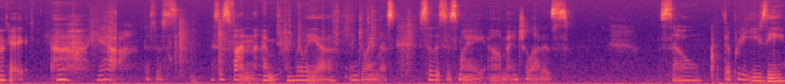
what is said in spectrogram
okay. Uh, yeah, this is this is fun. I'm I'm really uh, enjoying this. So this is my um, enchiladas. So they're pretty easy.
